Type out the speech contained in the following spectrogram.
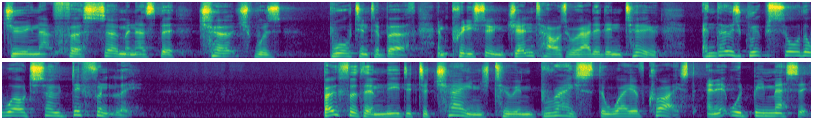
during that first sermon as the church was brought into birth. And pretty soon, Gentiles were added in too. And those groups saw the world so differently. Both of them needed to change to embrace the way of Christ, and it would be messy.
